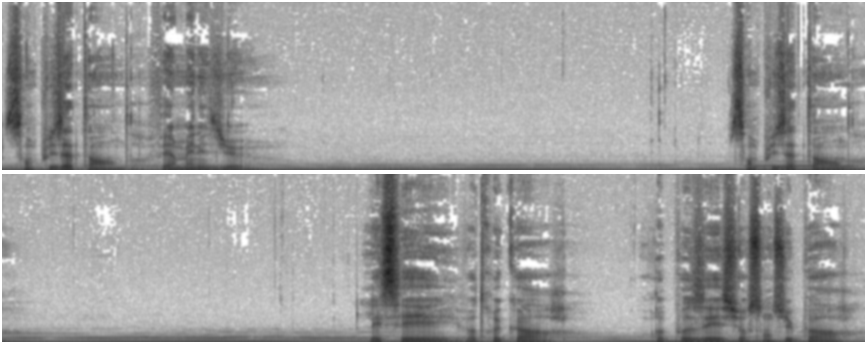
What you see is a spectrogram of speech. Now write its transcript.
Sans plus attendre, fermez les yeux. Sans plus attendre, laissez votre corps reposer sur son support.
